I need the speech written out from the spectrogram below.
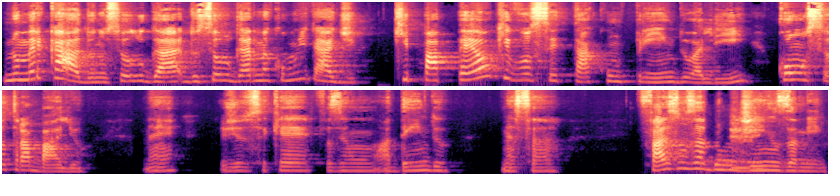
no mercado, no seu lugar, do seu lugar na comunidade que papel que você está cumprindo ali com o seu trabalho, né? Você quer fazer um adendo nessa? Faz uns adendinhos, amigo.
